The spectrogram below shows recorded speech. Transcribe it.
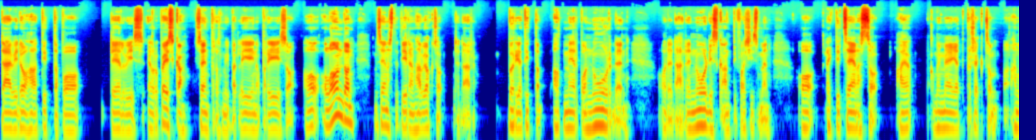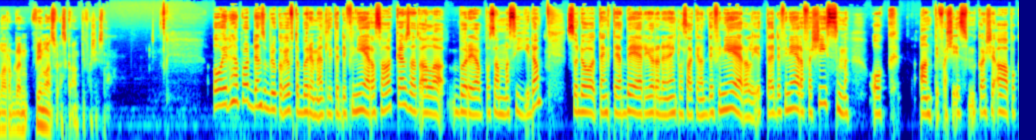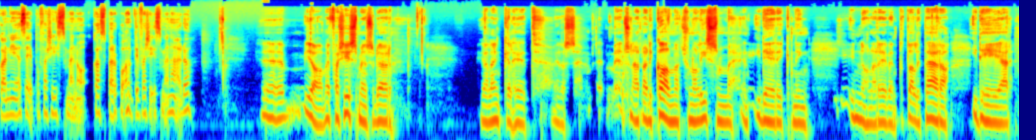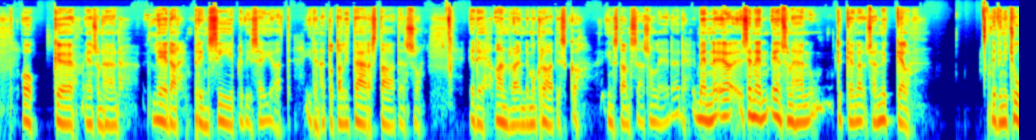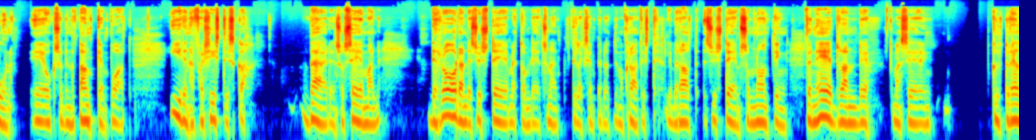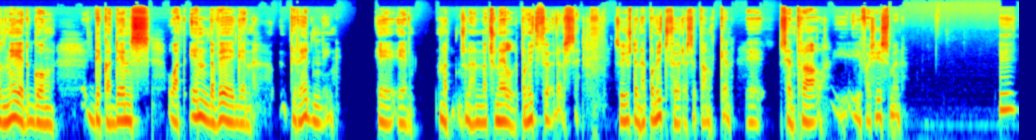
där vi då har tittat på delvis europeiska centra som i Berlin och Paris och, och London. Men senaste tiden har vi också det där börjat titta allt mer på Norden och det där, den nordiska antifascismen. Och riktigt senast så har jag kommit med i ett projekt som handlar om den finlandssvenska antifascismen. Och i den här podden så brukar vi ofta börja med att lite definiera saker så att alla börjar på samma sida. Så då tänkte jag be er göra den enkla saken att definiera lite. Definiera fascism och antifascism. Kanske Apo kan ge sig på fascismen och Kasper på antifascismen här då. Eh, ja, med fascismen så där i all enkelhet en sån här radikal nationalism, en idériktning, innehåller även totalitära idéer och eh, en sån här ledarprincip, det vill säga att i den här totalitära staten så är det andra än demokratiska instanser som leder det. Men eh, sen en, en sån här, tycker jag, så här nyckeldefinition är också den här tanken på att i den här fascistiska världen så ser man det rådande systemet, om det är ett sånt till exempel ett demokratiskt liberalt system, som någonting förnedrande. Man ser en kulturell nedgång dekadens och att enda vägen till räddning är en sån här nationell pånyttfödelse. Så just den här pånyttfödelsetanken är central i, i fascismen. Mm.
